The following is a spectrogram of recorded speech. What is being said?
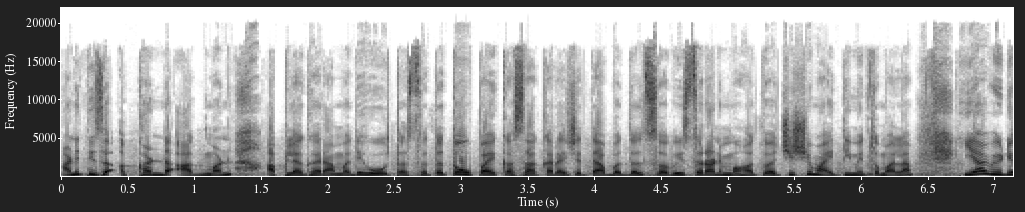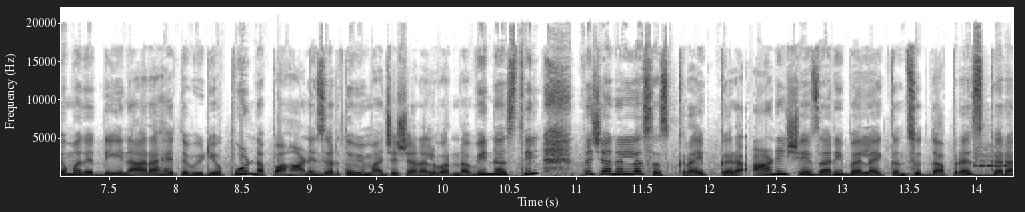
आणि तिचं अखंड आगमन आपल्या घरामध्ये होत असतं. तर तो उपाय कसा करायचा त्याबद्दल सविस्तर आणि महत्त्वाचीशी माहिती मी तुम्हाला या व्हिडिओमध्ये देणार आहे. तर व्हिडिओ पूर्ण पहा आणि जर तुम्ही माझ्या चॅनलवर नवीन असतील तर चॅनलला सबस्क्राईब करा आणि शेजारी बेल आयकनसुद्धा प्रेस करा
